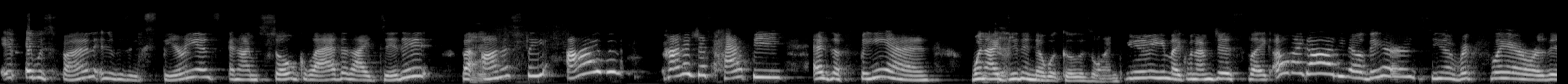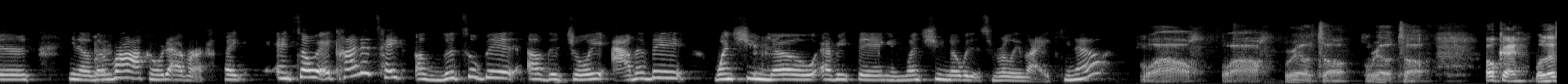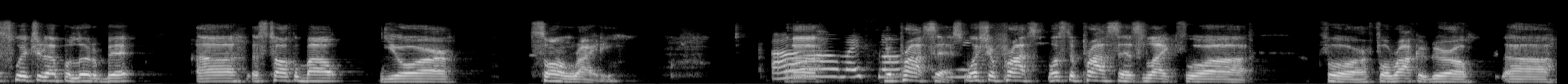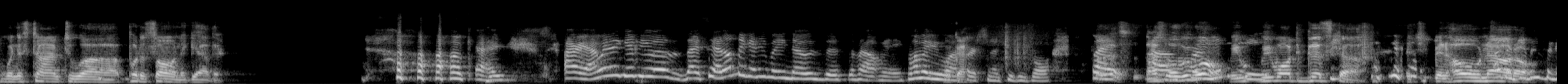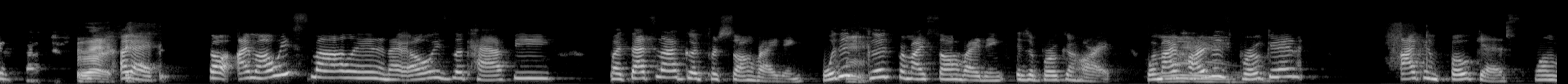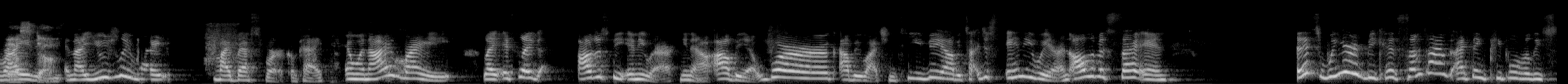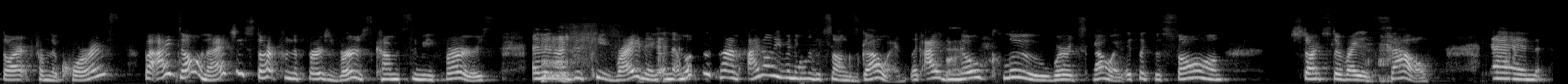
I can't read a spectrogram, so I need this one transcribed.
it, it was fun and it was an experience, and I'm so glad that I did it. But mm. honestly, I was kind of just happy as a fan when okay. I didn't know what goes on. You know what I mean? Like when I'm just like, oh my God, you know, there's, you know, Ric Flair or there's, you know, The right. Rock or whatever. Like, and so it kind of takes a little bit of the joy out of it once you know everything and once you know what it's really like, you know? Wow. Wow. Real talk. Real talk. Okay. Well, let's switch it up a little bit. Uh, let's talk about your songwriting. Oh, uh, my Your process. What's your process? What's the process like for uh, for for Rocker Girl uh, when it's time to uh, put a song together? okay. All right. I'm going to give you a. I say I don't think anybody knows this about me. Well, maybe one okay. person or two people. But that's, that's um, what we want. Me, we, we want the good stuff that you've been holding out on. Right. Okay. So I'm always smiling and I always look happy but that's not good for songwriting. What is mm. good for my songwriting is a broken heart. When my mm. heart is mm. broken, I can focus when writing. And I usually write my best work. Okay. And when I write, like, it's like, I'll just be anywhere, you know, I'll be at work, I'll be watching TV, I'll be t- just anywhere. And all of a sudden, it's weird because sometimes I think people really start from the chorus but I don't. I actually start from the first verse comes to me first, and then I just keep writing. And most of the time, I don't even know where the song's going. Like I have no clue where it's going. It's like the song starts to write itself, and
